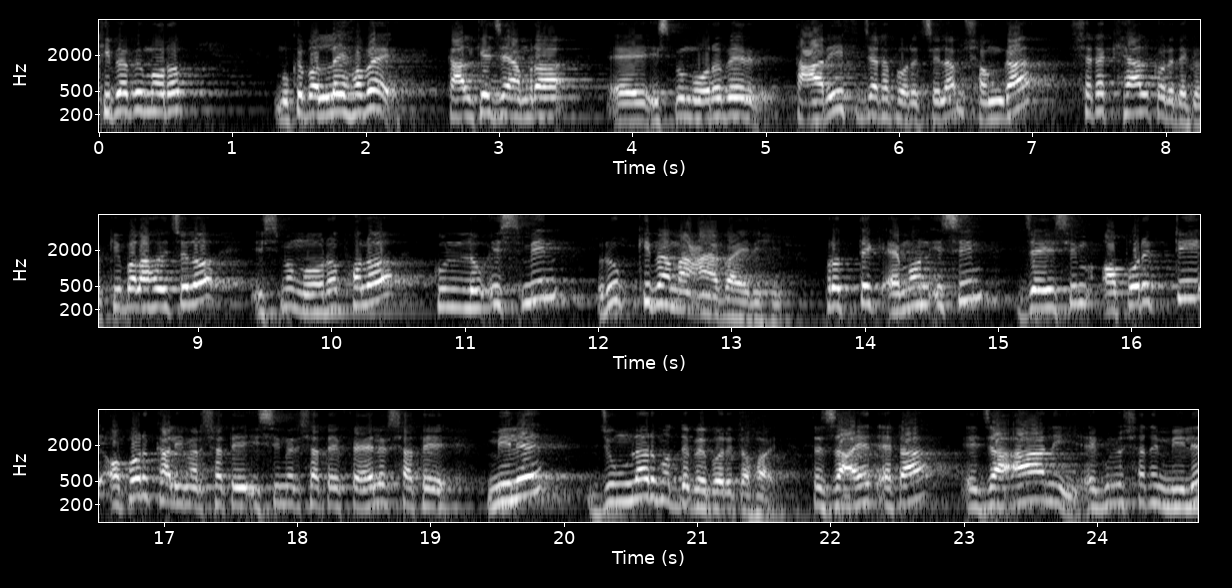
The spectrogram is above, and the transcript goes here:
কীভাবে মরব মুখে বললেই হবে। কালকে যে আমরা ইসমে মৌরবের তারিফ যেটা পড়েছিলাম, সংজ্ঞা, সেটা খেয়াল করে দেখো। কি বলা হয়েছিল? ইসমে মৌরব হলো, কুল্লু ইসমিন রুকিবা মা আগাইরিহি প্রত্যেক এমন ইসিম, যে ইসিম অপর একটি, অপর কালিমার সাথে, ইসিমের সাথে ফেলের সাথে মিলে জুমলার মধ্যে ব্যবহৃত হয়। তো জায়েদ এটা এই জা আনি এগুলোর সাথে মিলে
